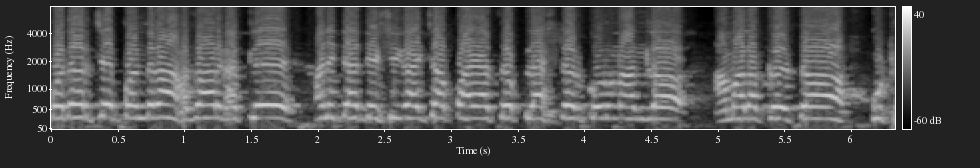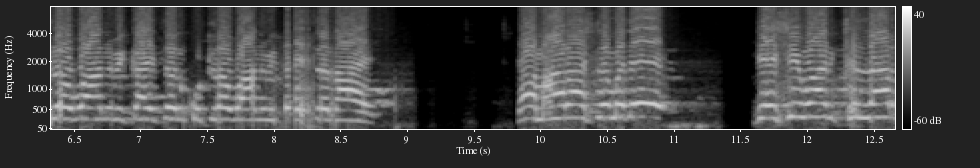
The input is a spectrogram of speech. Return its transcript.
पदरचे पंधरा हजार घातले आणि त्या देशी गायच्या पायाचं प्लॅस्टर करून आणलं. आम्हाला कळतं कुठलं वाण विकायचं आणि कुठलं वाण विकायचं नाही. या महाराष्ट्रामध्ये देशी वाण खिल्लार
